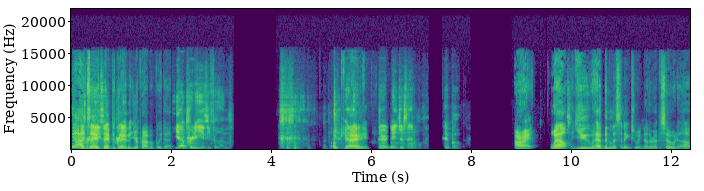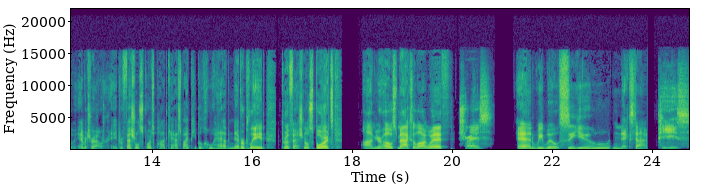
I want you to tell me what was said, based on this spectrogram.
Yeah, I'd say it's easy, safe to say that you're probably dead. yeah, pretty easy for them. Okay. They're a dangerous animal, man. Hippo. All right. Well, you have been listening to another episode of Amateur Hour, a professional sports podcast by people who have never played professional sports. I'm your host, Max, along with, Shreyas. and we will see you next time. Peace.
